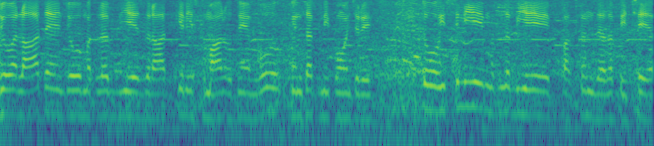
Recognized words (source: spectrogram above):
جو آلات ہیں، جو مطلب یہ زراعت کے لیے استعمال ہوتے ہیں، وہ ان تک نہیں پہنچ رہے۔ تو اس لیے مطلب یہ پاکستان زیادہ پیچھے ہے۔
